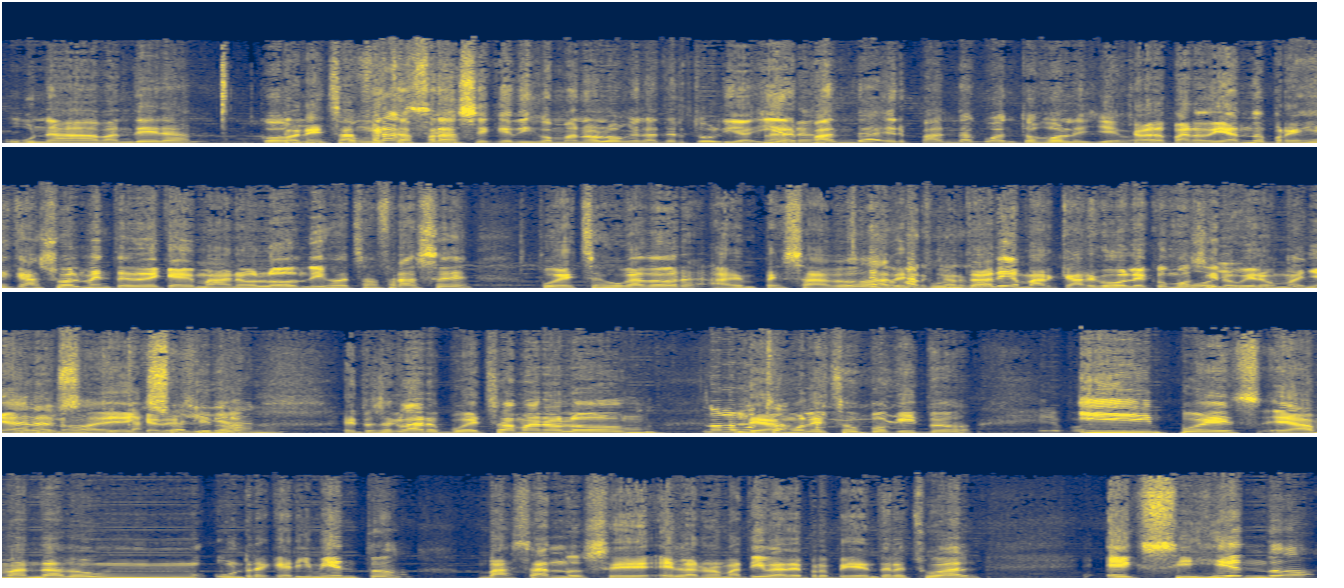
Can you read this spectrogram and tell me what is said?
una bandera con, Con esta frase. frase que dijo Manolón en la tertulia y Claro. el panda, el panda cuántos goles lleva. Claro, parodiando, porque es que casualmente de que Manolón dijo esta frase, pues este jugador ha empezado a, A despuntar y a marcar goles como si no hubiera un mañana, curioso, ¿no? Hay que decirlo. ¿no? Entonces, claro, pues esto a Manolón No le ha molestado un poquito y pues eh, ha mandado un, un requerimiento basándose en la normativa de propiedad intelectual exigiendo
